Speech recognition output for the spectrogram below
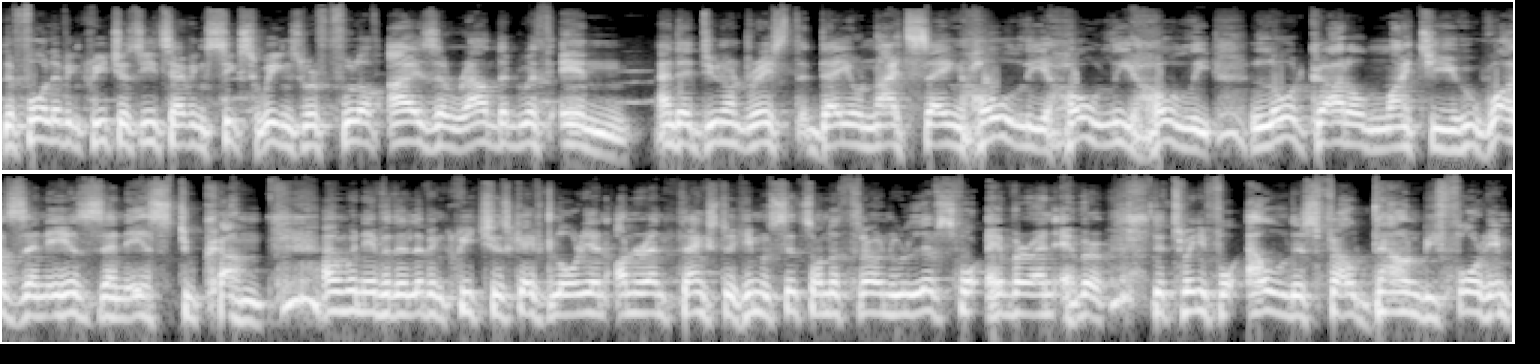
The four living creatures, each having six wings, were full of eyes around and within. And they do not rest day or night, saying, Holy, holy, holy, Lord God Almighty, who was and is and is to come. And whenever the living creatures gave glory and honor and thanks to him who sits on the throne, who lives forever and ever, the 24 elders fell down before him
